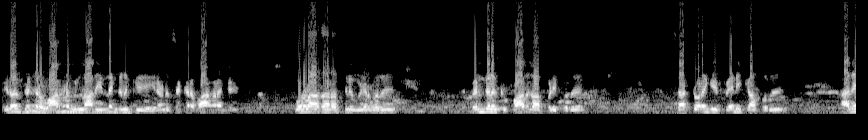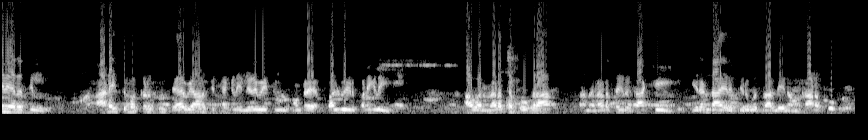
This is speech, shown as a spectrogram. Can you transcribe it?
இரண்டு சக்கர வாகனம் இல்லாத இல்லங்களுக்கு இரண்டு சக்கர வாகனங்கள் பொருளாதாரத்தில் உயர்வது பெண்களுக்கு பாதுகாப்பு அளிப்பது பேணி காப்பது அதே நேரத்தில் அனைத்து மக்களுக்கும் தேவையான திட்டங்களை நிறைவேற்றுவது போன்ற பல்வேறு பணிகளை அவர் நடத்தப் போகிறார். அந்த நடத்துகிற காட்சி இரண்டாயிரத்தி இருபத்தி நாலிலே நாம் காணப்போகிறோம்.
